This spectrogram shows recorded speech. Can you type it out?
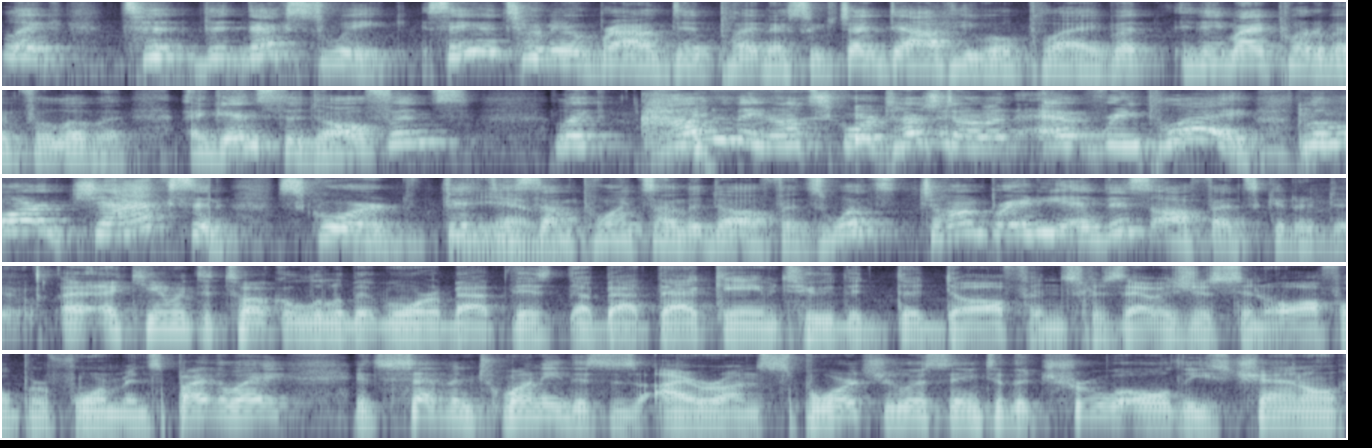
Like to, the next week, say Antonio Brown did play next week, which I doubt he will play, but they might put him in for a little bit against the Dolphins. Like, how do they not score a touchdown on every play? Lamar Jackson scored fifty Yeah. some points on the Dolphins. What's Tom Brady and this offense going to do? I, I can't wait to talk a little bit more about this about that game too, the, the Dolphins, because that was just an awful performance. By the way, it's 7:20. This is Ira on Sports. You're listening to the True Oldies channel.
